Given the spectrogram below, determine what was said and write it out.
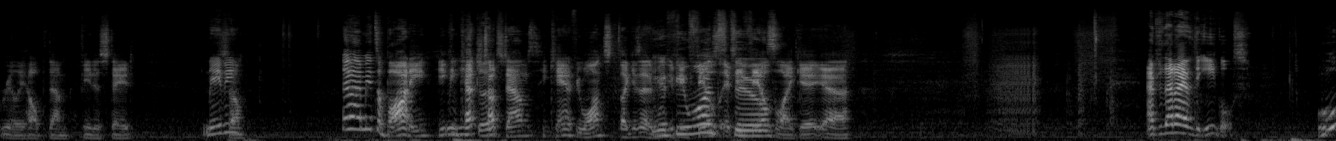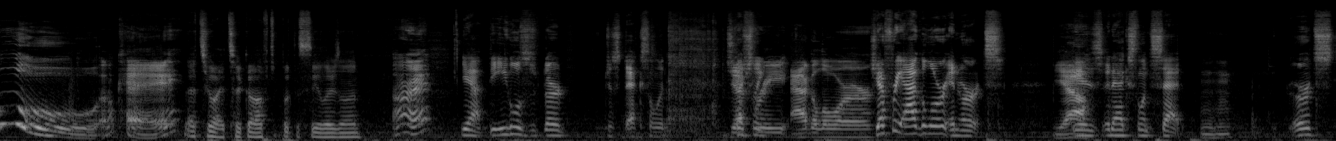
really helped them if he'd have stayed. Maybe. So. Yeah, I mean it's a body. He can he's catch good. touchdowns. He can if he wants. Like I said, If he feels, wants if to. he feels like it. Yeah. After that, I have the Eagles. Ooh. Okay. That's who I took off to put the Steelers on. All right. Yeah, the Eagles are just excellent. Jeffery Agholor. Jeffery Agholor and Ertz yeah. is an excellent set. Mhm. Ertz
